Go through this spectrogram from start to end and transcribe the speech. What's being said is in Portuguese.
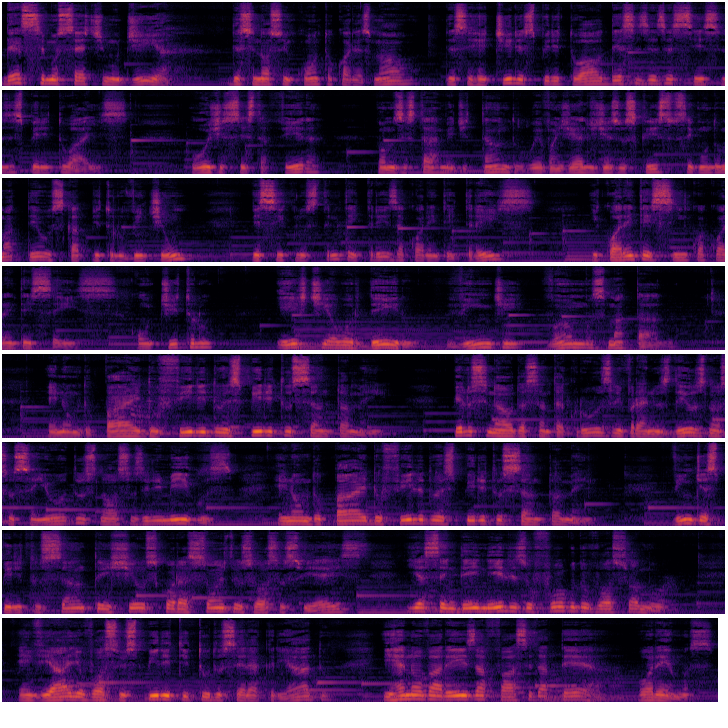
Décimo sétimo dia desse nosso encontro quaresmal, desse retiro espiritual, desses exercícios espirituais. Hoje, sexta-feira, vamos estar meditando o Evangelho de Jesus Cristo segundo Mateus, capítulo 21, versículos 33 a 43 e 45 a 46, com o título Este é o ordeiro, vinde, vamos matá-lo. Em nome do Pai, do Filho e do Espírito Santo. Amém. Pelo sinal da Santa Cruz, livrai-nos Deus, nosso Senhor, dos nossos inimigos. Em nome do Pai, do Filho e do Espírito Santo. Amém. Vinde, Espírito Santo, enchei os corações dos vossos fiéis e acendei neles o fogo do vosso amor. Enviai o vosso Espírito e tudo será criado, e renovareis a face da terra. Oremos.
